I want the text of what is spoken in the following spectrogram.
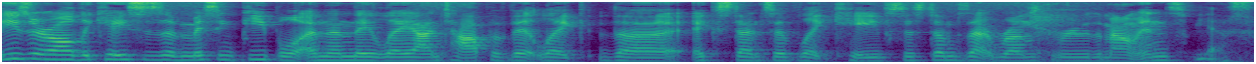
these are all the cases of missing people and then they lay on top of it like the extensive like cave systems that run through the mountains yes.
